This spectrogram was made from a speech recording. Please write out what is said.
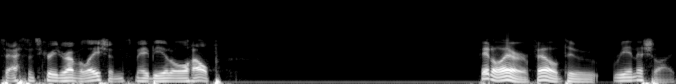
Assassin's Creed Revelations, maybe it'll help. Fatal error failed to reinitialize.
